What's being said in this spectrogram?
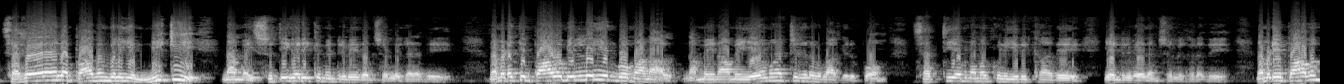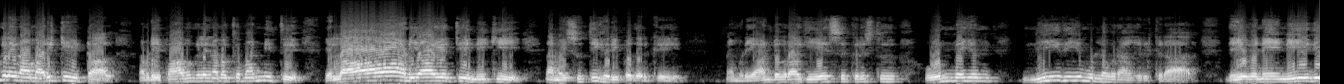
சகல பாவங்களையும் நீக்கி நம்மை சுத்திகரிக்கும் என்று வேதம் சொல்லுகிறது. நம்மிடத்தில் பாவம் இல்லை என்போமானால் நம்மை நாமே ஏமாற்றுகிறவர்களாக இருப்போம். சத்தியம் நமக்குள் இருக்காது என்று வேதம் சொல்லுகிறது. நம்முடைய பாவங்களை நாம் அறிக்கையிட்டால் நம்முடைய பாவங்களை நமக்கு மன்னித்து எல்லா அநியாயத்தையும் நீக்கி நம்மை சுத்திகரிப்பதற்கு நம்முடைய ஆண்டவராகிய இயேசு கிறிஸ்து உண்மையும் நீதியும் உள்ளவராக இருக்கிறார். தேவனே நீதி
